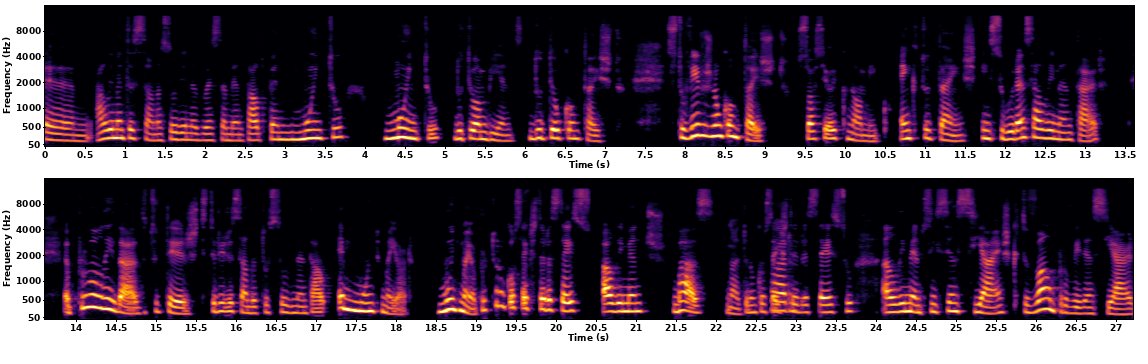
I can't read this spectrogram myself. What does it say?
ehm, a alimentação na saúde e na doença mental depende muito, muito do teu ambiente, do teu contexto. Se tu vives num contexto socioeconómico em que tu tens insegurança alimentar, a probabilidade de tu teres deterioração da tua saúde mental é muito maior muito maior, porque tu não consegues ter acesso a alimentos base, não é? Tu não consegues claro. ter acesso a alimentos essenciais que te vão providenciar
